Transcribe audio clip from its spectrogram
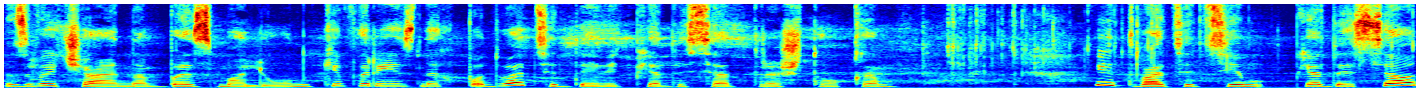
Звичайна без малюнків різних по 29,53 штуки. І 27,50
